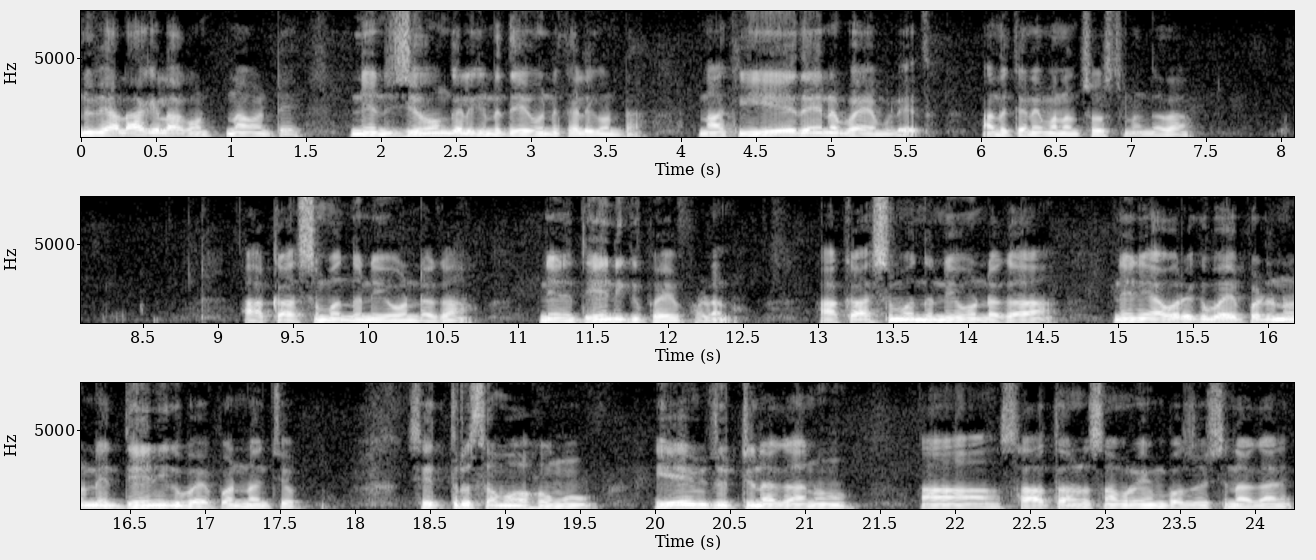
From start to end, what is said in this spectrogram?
నువ్వు ఎలాగ ఇలాగ ఉంటున్నావంటే నేను జీవం కలిగిన దేవుణ్ణి కలిగి ఉంటా నాకు ఏదైనా భయం లేదు. అందుకనే మనం చూస్తున్నాం కదా ఆకాశమందు నీవు ఉండగా నేను దేనికి భయపడను? ఆకాశమందు నీవు ఉండగా నేను ఎవరికి భయపడను నేను దేనికి భయపడను అని చెప్పు. శత్రు సమూహము ఏమి చుట్టినా గాను ఆ సాతాను సంరహింప చూసినా కానీ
